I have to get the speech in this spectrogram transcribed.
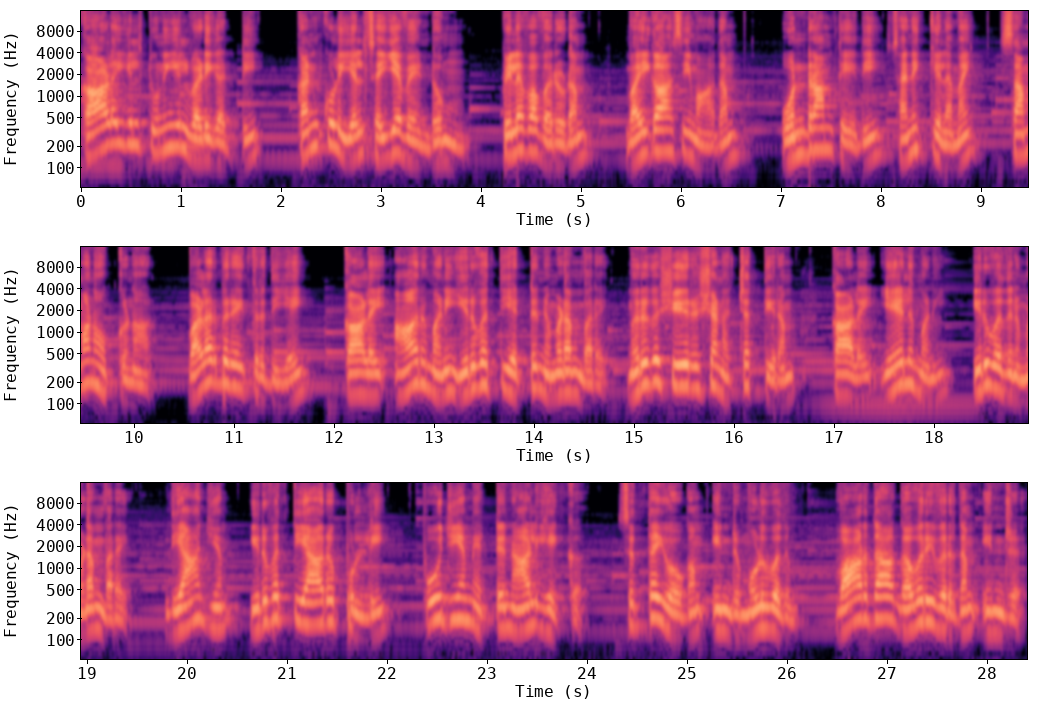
காலையில் துணியில் வடிகட்டி கண்குளியல் செய்ய வேண்டும். பிளவ வருடம் வைகாசி மாதம் ஒன்றாம் தேதி சனிக்கிழமை சமநோக்கு நாள் வளர்பிறை திருதியை காலை ஆறு மணி இருபத்தி எட்டு நிமிடம் வரை. மிருகசீருஷ நட்சத்திரம் காலை ஏழு மணி இருபது நிமிடம் வரை. தியாஜ்யம் இருபத்தி ஆறு புள்ளி பூஜ்ஜியம் எட்டு நாளிகைக்கு சித்த யோகம் இன்று முழுவதும் வார்தா கௌரி விரதம் இன்று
